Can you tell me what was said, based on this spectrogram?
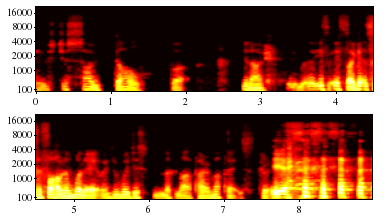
it was just so dull. But you know, if if they get to the final and win it, we just look like a pair of muppets. Yeah,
